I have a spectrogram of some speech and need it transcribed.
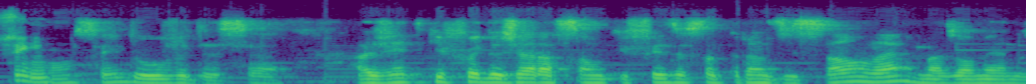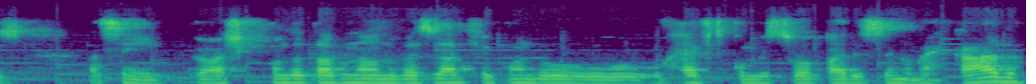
Sim. Bom, sem dúvida. A gente que foi da geração que fez essa transição, né? Mais ou menos, assim, eu acho que quando eu estava na universidade foi quando o Revit começou a aparecer no mercado.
